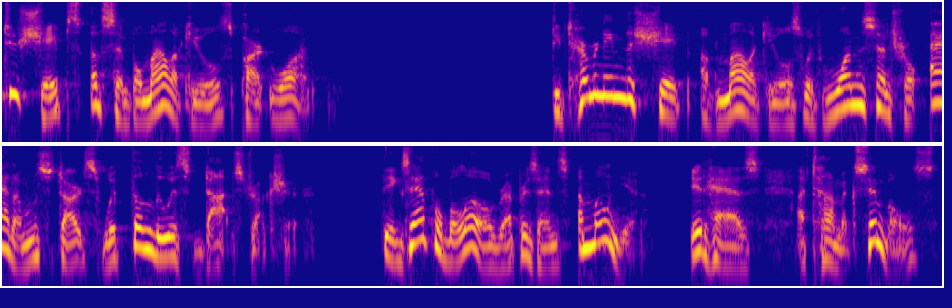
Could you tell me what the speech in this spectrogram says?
to Shapes of Simple Molecules, Part 1. Determining the shape of molecules with one central atom starts with the Lewis dot structure. The example below represents ammonia. It has atomic symbols.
